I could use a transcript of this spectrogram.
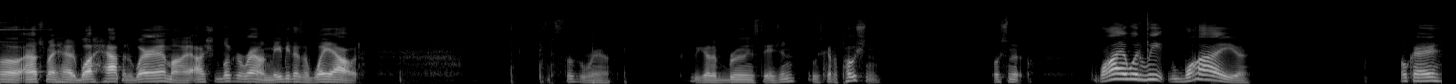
Oh, ouch my head. What happened? Where am I? I should look around. Maybe there's a way out. Let's look around. We got a brewing station. Oh, it's got a potion. Potion. Of... Why would we? Why? Okay.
